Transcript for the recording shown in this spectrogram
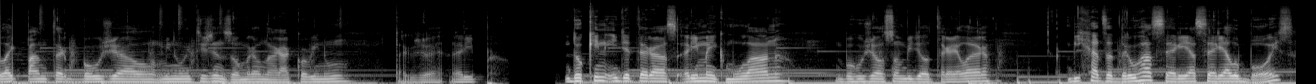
Black Panther bohužiaľ minulý týždeň zomrel na rakovinu, takže RIP. Do kin ide teraz remake Mulan, bohužiaľ som videl trailer. Vychádza druhá séria seriálu Boys,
